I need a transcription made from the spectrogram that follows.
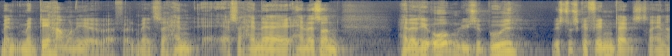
Men, men det harmonerer i hvert fald, men så han, altså han, er, han er sådan, han er det åbenlyse bud, hvis du skal finde en dansk træner.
